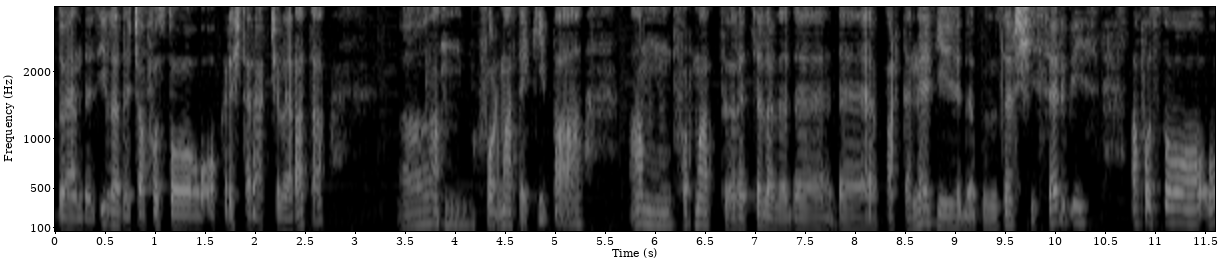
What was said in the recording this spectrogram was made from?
doi ani de zile, deci a fost o, o creștere accelerată. Am format echipa, am format rețelele de, de parteneri, de vânzări și service. A fost o, o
